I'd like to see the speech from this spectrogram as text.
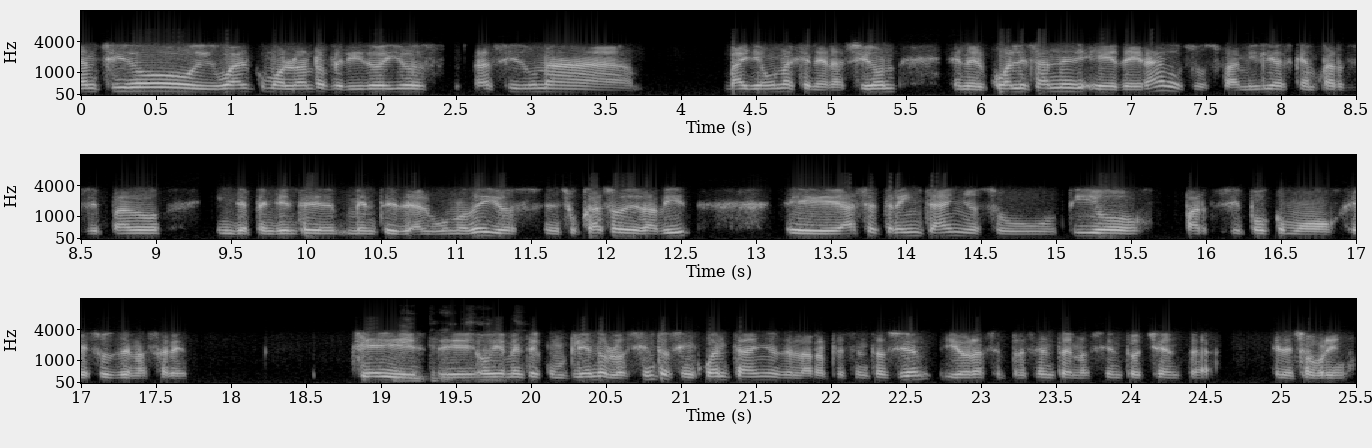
han sido, igual como lo han referido ellos, ha sido una vaya una generación en el cual les han heredado sus familias que han participado independientemente de alguno de ellos. En su caso de David, eh, hace 30 años su tío participó como Jesús de Nazaret. Sí, este, obviamente cumpliendo los 150 años de la representación y ahora se presenta en los 180 el sobrino.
